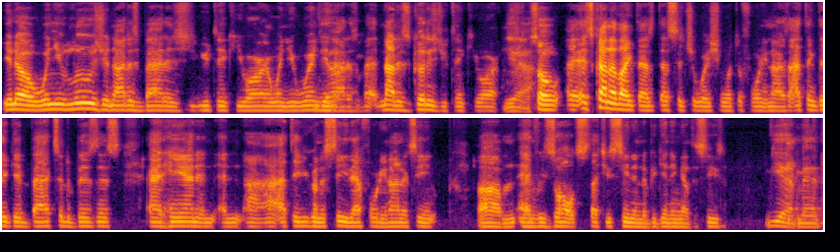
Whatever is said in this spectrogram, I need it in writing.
you know, when you lose, you're not as bad as you think you are, and when you win, you're not as bad, not as good as you think you are. Yeah. So it's kind of like that that situation with the 49ers. I think they get back to the business at hand, and and uh, I think you're going to see that 49er team um, and results that you've seen in the beginning of the season. Yeah, man.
